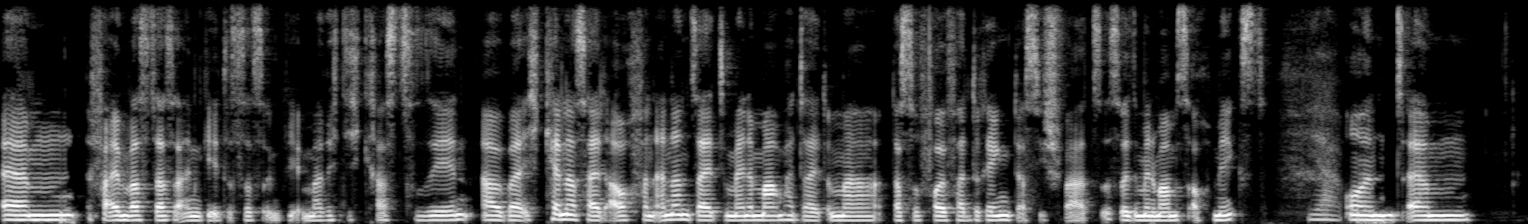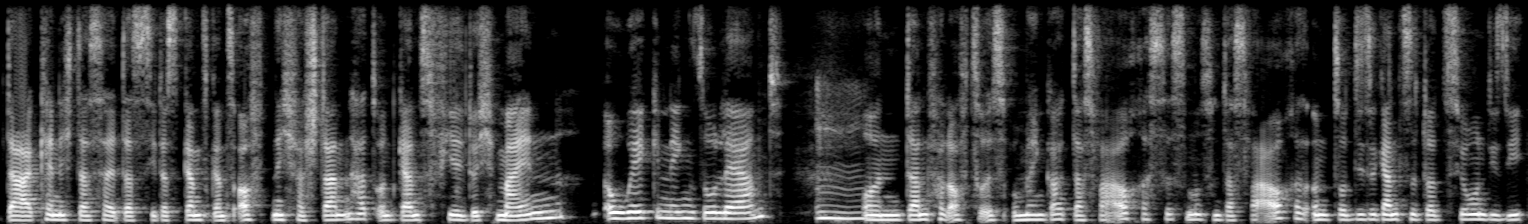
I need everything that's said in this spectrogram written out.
Ähm, vor allem was das angeht, ist das irgendwie immer richtig krass zu sehen. Aber ich kenne das halt auch von anderen Seite. Meine Mom hat halt immer das so voll verdrängt, dass sie schwarz ist, weil meine Mom ist auch mixed. Ja. Und ähm, da kenne ich das halt, dass sie das ganz, ganz oft nicht verstanden hat und ganz viel durch mein Awakening so lernt. Mhm. Und dann voll oft so ist, oh mein Gott, das war auch Rassismus und das war auch, und so diese ganze Situation, die sie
